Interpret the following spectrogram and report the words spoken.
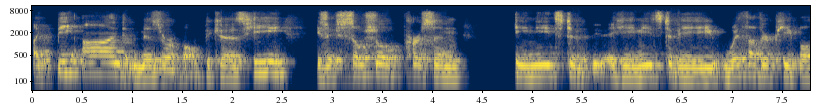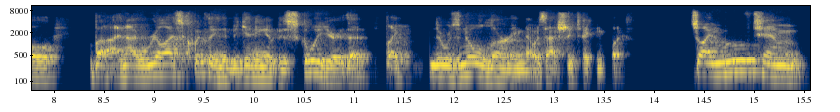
like beyond miserable, because he He's a social person. He needs to he needs to be with other people. But and I realized quickly in the beginning of his school year that like there was no learning that was actually taking place. So I moved him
